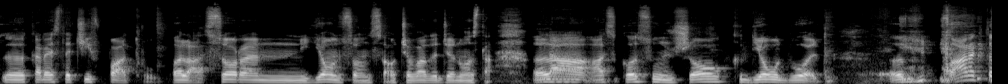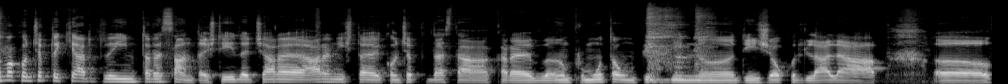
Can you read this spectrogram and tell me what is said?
uh, care este Chief 4, ăla, Soren Johnson sau ceva de genul ăsta. Ăla da. a scos un joc The Old World are câteva concepte chiar interesante, știi? Deci are, are niște concepte de astea care împrumută un pic din, uh, din jocurile alea uh,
